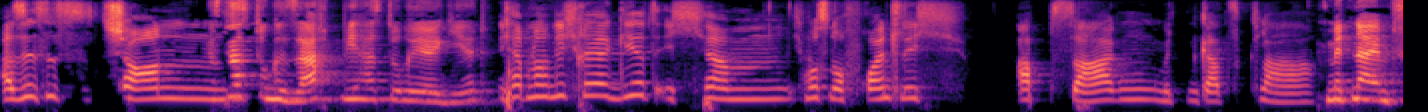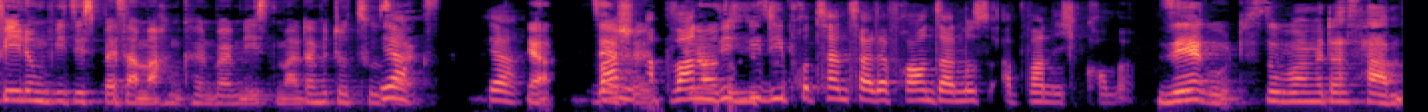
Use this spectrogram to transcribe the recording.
Also es ist schon. Was hast du gesagt? Wie hast du reagiert? Ich habe noch nicht reagiert. Ich, ähm, ich muss noch freundlich absagen mit einem ganz klar. Mit einer Empfehlung, wie sie es besser machen können beim nächsten Mal, damit du zusagst. Ja. Ja. Sehr wann, schön. Ab wann, genau, wie viel die Prozentzahl der Frauen sein muss, ab wann ich komme. Sehr gut, so wollen wir das haben.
